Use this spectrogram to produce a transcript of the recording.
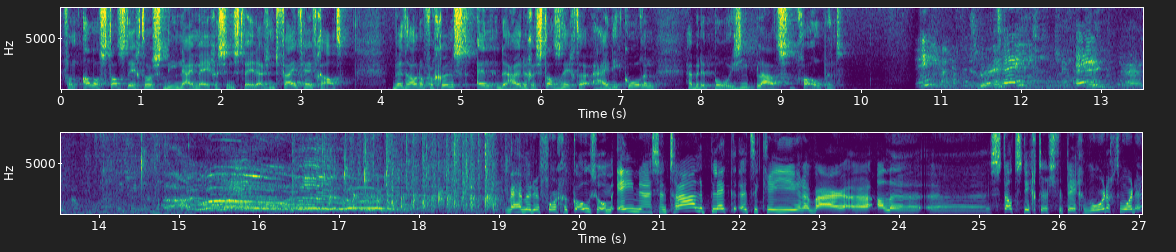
van alle stadsdichters die Nijmegen sinds 2005 heeft gehad. Wethouder Vergunst en de huidige stadsdichter Heidi Koren hebben de Poëzieplaats geopend. 3, 2, 1. We hebben ervoor gekozen om één eh, centrale plek eh, te creëren waar eh, alle stadsdichters vertegenwoordigd worden.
